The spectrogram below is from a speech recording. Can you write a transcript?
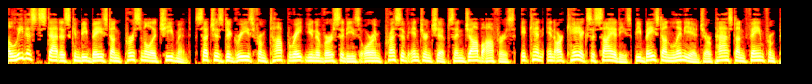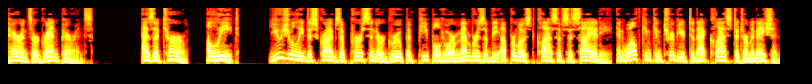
Elitist status can be based on personal achievement, such as degrees from top-rate universities or impressive internships and job offers. It can in archaic societies be based on lineage or passed on fame from parents or grandparents. As a term, elite usually describes a person or group of people who are members of the uppermost class of society, and wealth can contribute to that class determination.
